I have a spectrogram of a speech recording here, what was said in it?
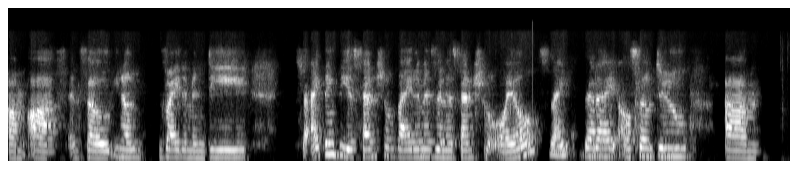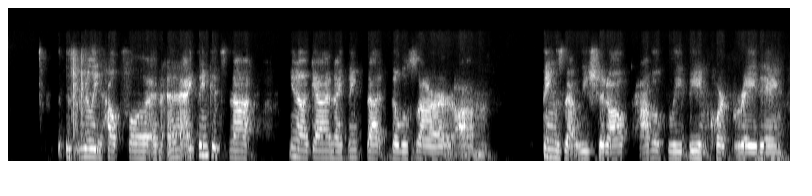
um, off. And so, you know, vitamin D. So I think the essential vitamins and essential oils right, that I also do um, is really helpful. And, and I think it's not, you know, again, I think that those are um, things that we should all probably be incorporating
